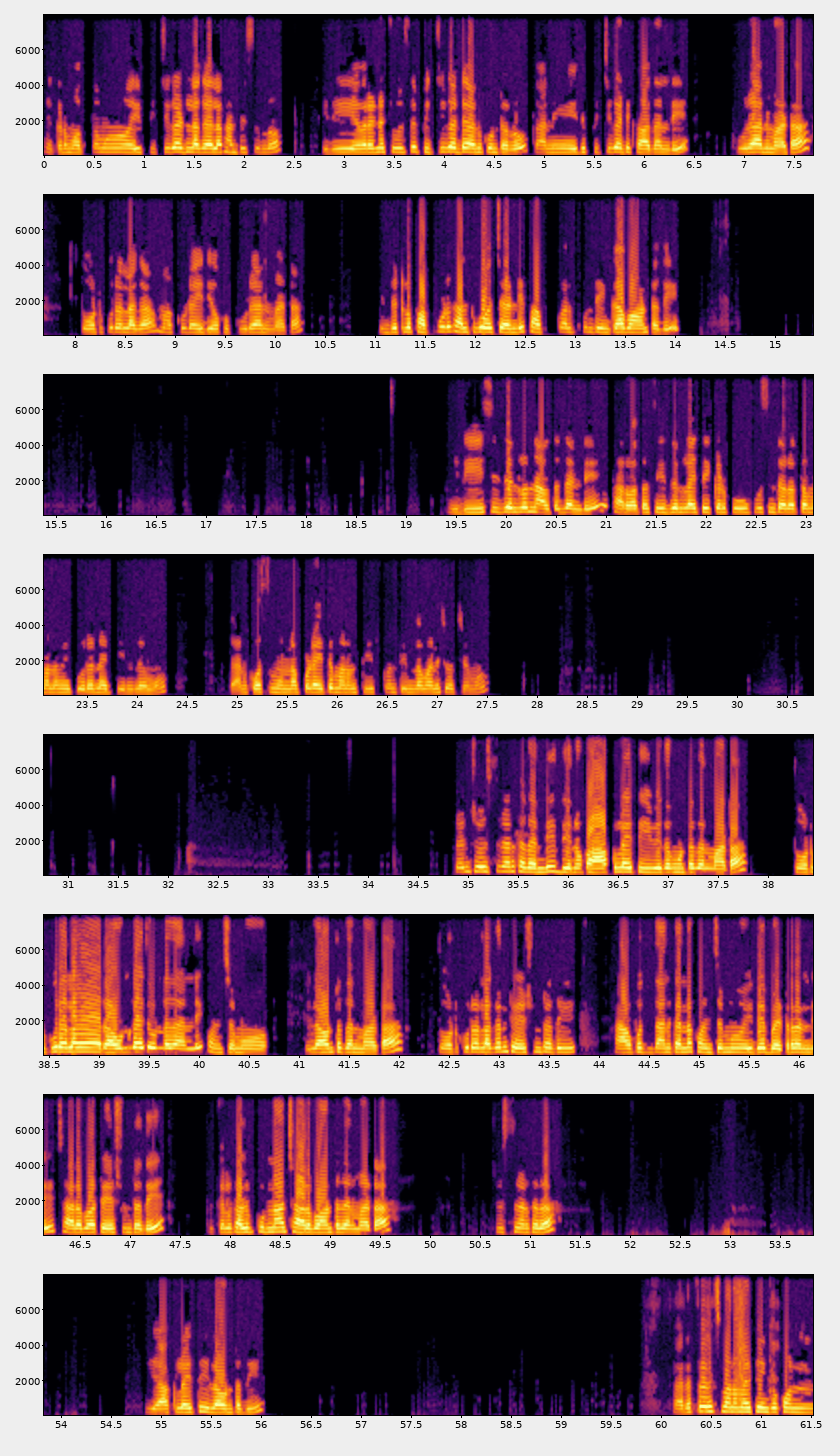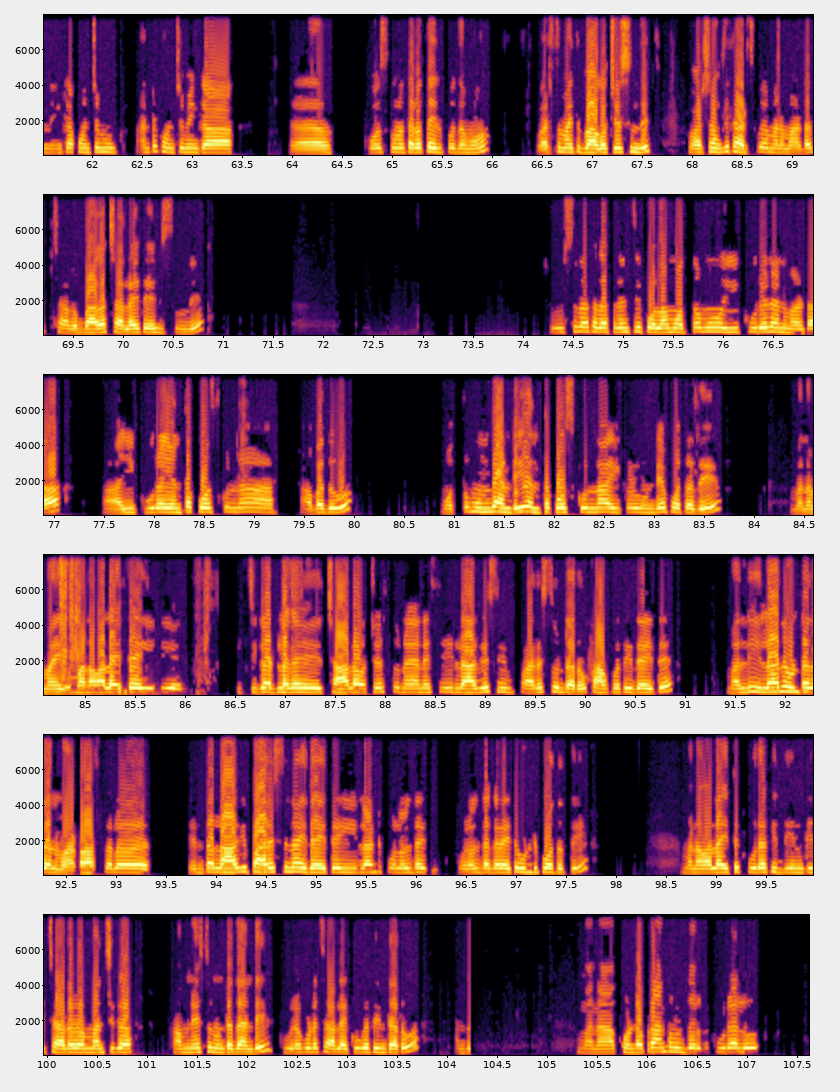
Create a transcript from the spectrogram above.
ఇక్కడ మొత్తము ఈ పిచ్చిగడ్డలాగా ఎలా కనిపిస్తుందో? ఇది ఎవరైనా చూస్తే పిచ్చిగడ్డి అనుకుంటారు కానీ ఇది పిచ్చిగడ్డి కాదండి. కూర అన్నమాట. తోటకూర లాగా మాకు కూడా ఇది ఒక కూర అనమాట ఇందులో పప్పు కూడా కలుపుకోవచ్చు అండి పప్పు కలుపుకుంటే ఇంకా బాగుంటుంది. ఇది ఈ సీజన్ అవుతుందండి. తర్వాత సీజన్లో అయితే ఇక్కడ పువ్వు పూసిన తర్వాత మనం ఈ కూరని అయితే తినలేము. దానికోసం ఉన్నప్పుడు అయితే మనం తీసుకొని తిందామని వచ్చాము. ఫ్రెండ్స్ చూస్తున్నారు కదండి దీని ఒక ఆకులు అయితే ఈ విధంగా ఉంటది అనమాట తోటకూర అలా రౌండ్గా అయితే ఉండదండి కొంచెము ఇలా ఉంటది అనమాట తోటకూర లాగానే టేస్ట్ ఉంటది. కాకపోతే దానికన్నా కొంచెము ఇదే బెటర్ అండి చాలా బాగా టేస్ట్ ఉంటది. పిక్కలు కలుపుకున్నా చాలా బాగుంటుంది అనమాట చూస్తున్నారు కదా? ఈ ఆకులు అయితే ఇలా ఉంటుంది. సరే ఫ్రెండ్స్ మనమైతే ఇంకా కొన్ని ఇంకా కొంచెం అంటే కొంచెం ఇంకా కోసుకున్న తర్వాత వెళ్ళిపోదాము. వర్షం అయితే బాగా వచ్చేస్తుంది. వర్షంకి తడిచిపోయామన్నమాట చాలా బాగా చలి అయితే వేస్తుంది చూస్తున్నారు కదా ఫ్రెండ్స్ ఈ పొలం మొత్తము ఈ కూరేనమాట ఈ కూర ఎంత కోసుకున్నా అవ్వదు. మొత్తం ఉందండి. ఎంత కోసుకున్నా ఇక్కడ ఉండే పోతుంది. మనం మన వాళ్ళైతే ఇది పిచ్చిగడ్లగా చాలా వచ్చేస్తున్నాయి అనేసి లాగేసి పారేస్తుంటారు. కాకపోతే ఇదైతే మళ్ళీ ఇలానే ఉంటుంది అనమాట అసలు ఎంత లాగి పారేసినా ఇదైతే ఇలాంటి పొలాల దగ్గర పొలాల దగ్గర అయితే ఉండిపోతుంది. మన వాళ్ళ అయితే కూరకి దీనికి చాలా మంచిగా కాంబినేషన్ ఉంటుందండి. కూర కూడా చాలా ఎక్కువగా తింటారు. అందు మన కొండ ప్రాంతంలో దొరికే కూరలు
